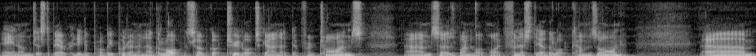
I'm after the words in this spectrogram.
and I'm just about ready to probably put in another lot. So I've got two lots going at different times. Um, so as one lot might finish, the other lot comes on. Um,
